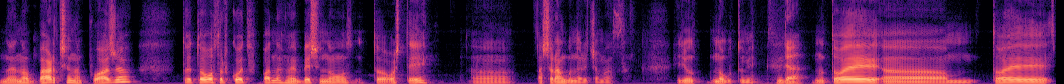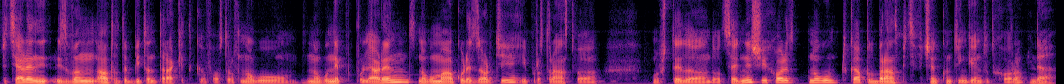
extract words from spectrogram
на едно барче на плажа. Той този остров, в който попаднахме, беше много... Той още е. А, Ашрам го наричам аз. Един от многото ми. да. Но той е, а, той е специален извън Out of the Beaten Track е такъв остров. Много, много непопулярен, с много малко резорти и пространства въобще да, да отседнеш и ходят много така подбран специфичен контингент от хора. Да.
